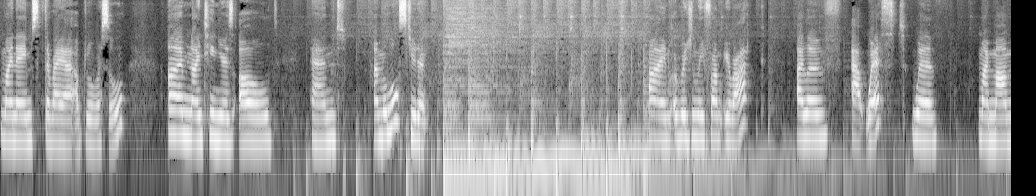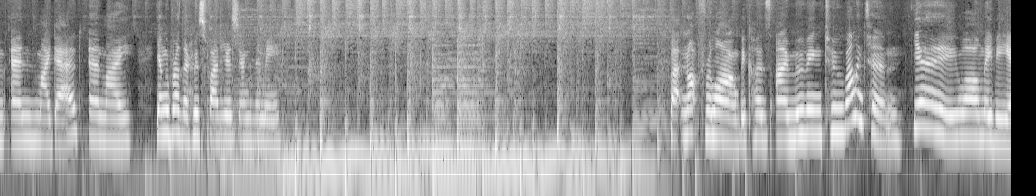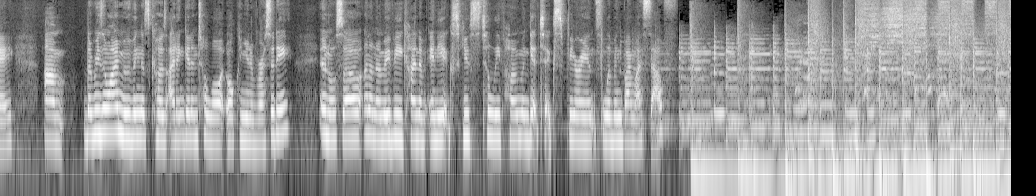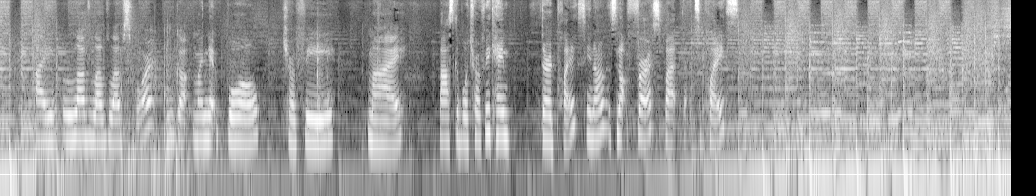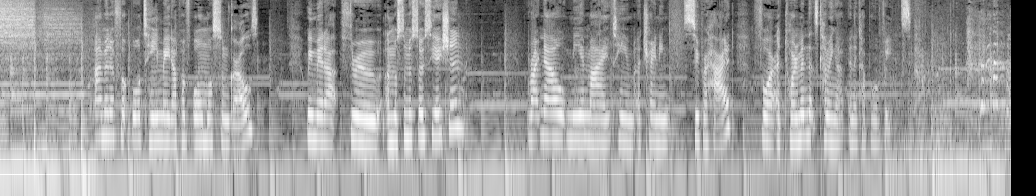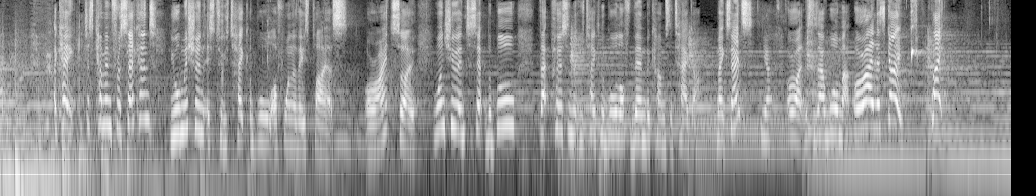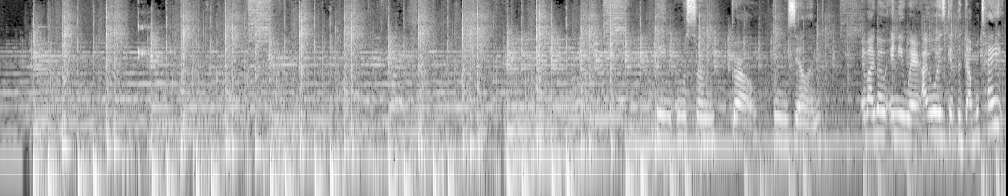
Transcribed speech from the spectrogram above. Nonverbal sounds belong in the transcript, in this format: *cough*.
My name's Thoraya Abdul Rassol. I'm 19 years old and I'm a law student. I'm originally from Iraq. I live out west with my mum and my dad and my younger brother who's five years younger than me. But not for long because I'm moving to Wellington. Yay! Well, maybe yay. Um, the reason why I'm moving is because I didn't get into law at Auckland University. And also, I don't know, maybe kind of any excuse to leave home and get to experience living by myself. I love, love, love sport. I've got my netball trophy, my basketball trophy came third place, you know? It's not first, but it's a place. I'm in a football team made up of all Muslim girls. We met up through a Muslim association. Right now, me and my team are training super hard for a tournament that's coming up in a couple of weeks. *laughs* Okay, just come in for a second. Your mission is to take a ball off one of these players. All right, so once you intercept the ball, that person that you've taken the ball off then becomes the tagger. Make sense? Yeah. All right, this is our warm up. All right, let's go. Play. being a Muslim girl in New Zealand, if I go anywhere, I always get the double take.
